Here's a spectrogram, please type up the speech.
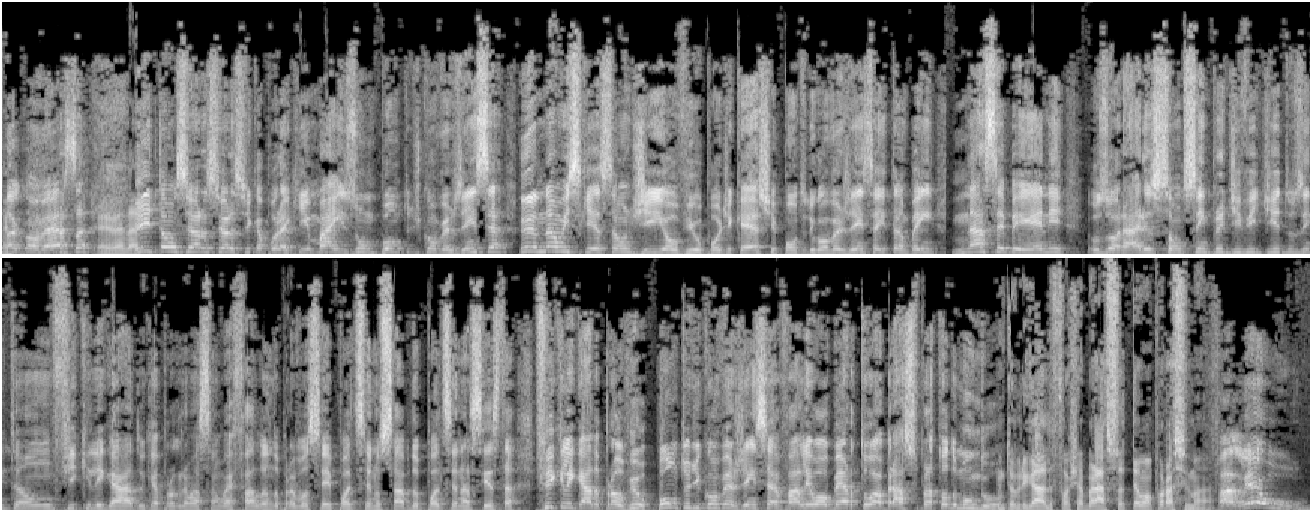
da conversa. É verdade. Então, senhoras e senhores, fica por aqui mais um ponto de convergência. Não esqueçam de ouvir o podcast Ponto de Convergência e também na CBN. Os horários são sempre divididos, então fique ligado que a programação vai falando para você. Pode ser no sábado, pode ser na sexta. Fique ligado para ouvir o Ponto de Convergência. Valeu, Alberto. Um abraço para todo mundo. Muito obrigado, forte abraço, até uma próxima. Valeu!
